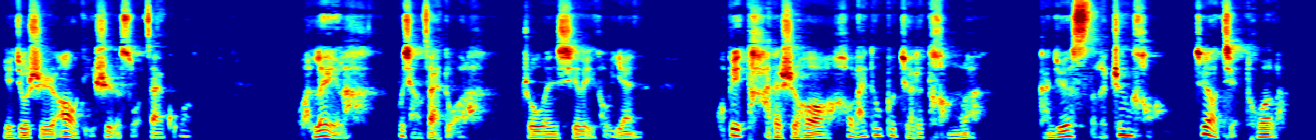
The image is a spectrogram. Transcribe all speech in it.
也就是奥底市的所在国。我累了，不想再躲了。卓文吸了一口烟。我被打的时候，后来都不觉得疼了，感觉死了真好，就要解脱了。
